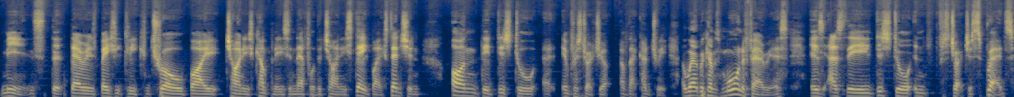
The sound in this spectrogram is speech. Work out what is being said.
means that there is basically control by Chinese companies and therefore the Chinese state by extension on the digital uh, infrastructure of that country. And where it becomes more nefarious is as the digital infrastructure spreads,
